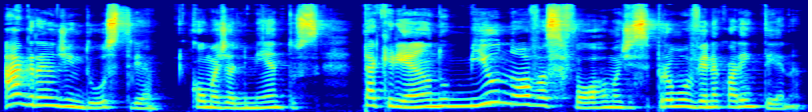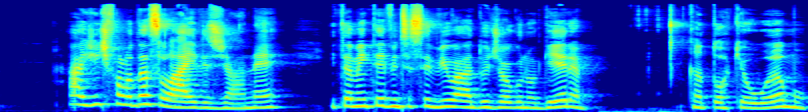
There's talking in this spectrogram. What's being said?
A grande indústria, como a de alimentos, está criando mil novas formas de se promover na quarentena. A gente falou das lives já, né? E também teve, não sei se você viu a do Diogo Nogueira, cantor que eu amo,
